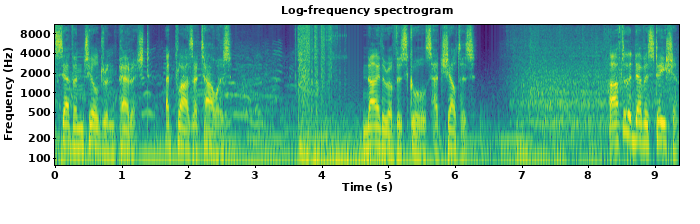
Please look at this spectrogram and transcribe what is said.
seven children perished at Plaza Towers. Neither of the schools had shelters. After the devastation,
